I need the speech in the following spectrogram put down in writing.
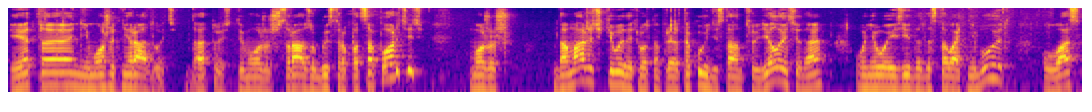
И это не может не радовать, да, то есть ты можешь сразу быстро подсаппортить, можешь дамажечки выдать, вот, например, такую дистанцию делаете, да, у него изида доставать не будет, у вас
